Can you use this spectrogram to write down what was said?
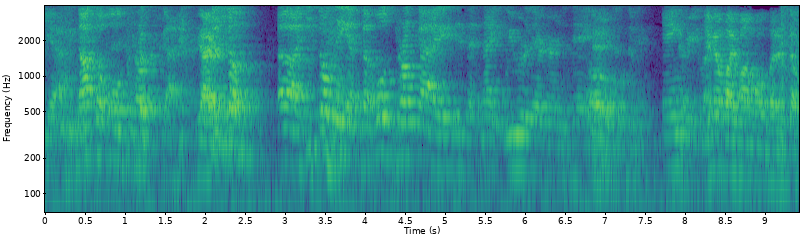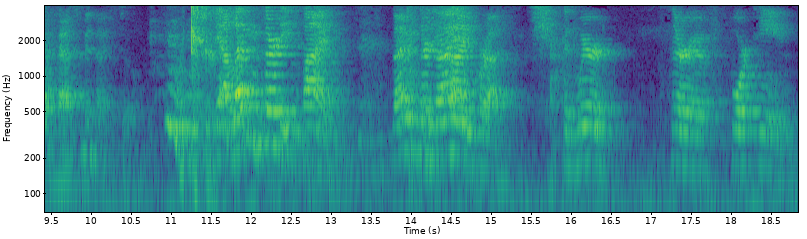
Yeah, not the old drunk guy. Yeah, he's, heard uh, he's only the old drunk guy is at night. We were there during the day. Oh. The- the angry, You like know my mom won't let us out past midnight, so. yeah, eleven thirty is fine. Eleven thirty is fine for us because we're thir- fourteen.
